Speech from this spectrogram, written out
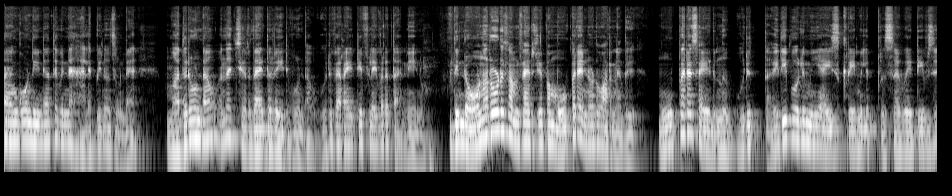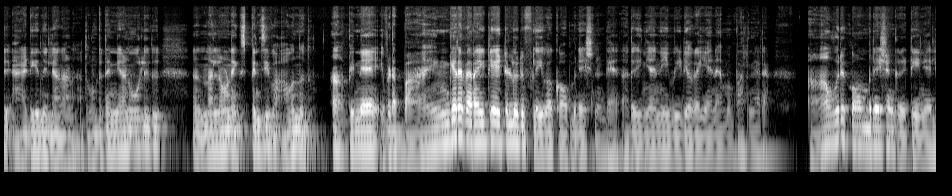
മാംഗോ ഉണ്ട് ഇതിന്റെ അകത്ത് പിന്നെ ഹാലപ്പിനോസ് ഉണ്ട്. മധുരം ഉണ്ടാവും എന്നാൽ ചെറുതായിട്ടൊരു എരിവും ഉണ്ടാവും. ഒരു വെറൈറ്റി ഫ്ലേവർ തന്നെയാണ്. ഇതിന്റെ ഓണറോട് സംസാരിച്ചപ്പോൾ മൂപ്പര എന്നോട് പറഞ്ഞത് മൂപ്പര സൈഡിൽ നിന്ന് ഒരു തരി പോലും ഈ ഐസ്ക്രീമിൽ പ്രിസർവേറ്റീവ്സ് ആഡ് ചെയ്യുന്നില്ല എന്നാണ്. അതുകൊണ്ട് തന്നെയാണ് പോലും ഇത് നല്ലോണം എക്സ്പെൻസീവ് ആവുന്നത്. ആ പിന്നെ ഇവിടെ ഭയങ്കര വെറൈറ്റി ആയിട്ടുള്ള ഒരു ഫ്ലേവർ കോമ്പിനേഷൻ ഉണ്ട്. അത് ഞാൻ ഈ വീഡിയോ കഴിയാനാകുമ്പോൾ പറഞ്ഞുതരാം. ആ ഒരു കോമ്പിനേഷൻ കേട്ട് കഴിഞ്ഞാൽ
